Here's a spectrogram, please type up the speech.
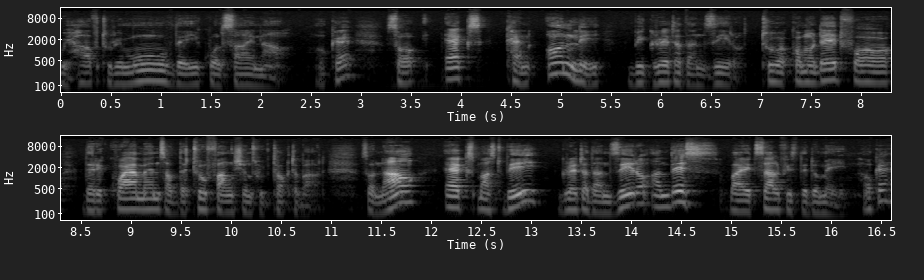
we have to remove the equal sign now, okay? So x can only be greater than 0 to accommodate for the requirements of the two functions we've talked about. So now x must be greater than 0 and this by itself is the domain, okay?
